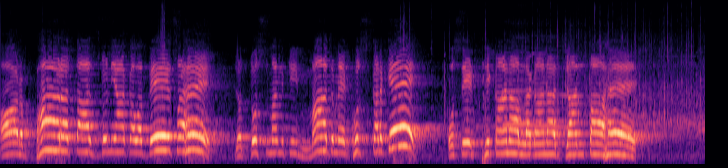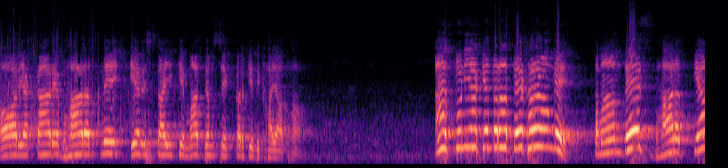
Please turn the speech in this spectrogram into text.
और भारत आज दुनिया का वह देश है जो दुश्मन की माद में घुस करके उसे ठिकाना लगाना जानता है। और यह कार्य भारत ने एयर स्ट्राइक के माध्यम से करके दिखाया था। आज दुनिया के अंदर आप देख रहे होंगे, तमाम देश भारत क्या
